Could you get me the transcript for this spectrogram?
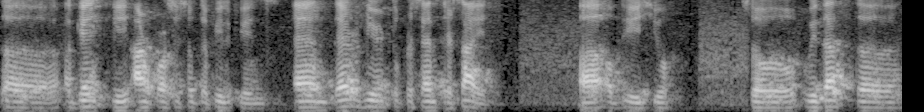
uh, against the armed forces of the Philippines, and they're here to present their side uh, of the issue. So with that, uh,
